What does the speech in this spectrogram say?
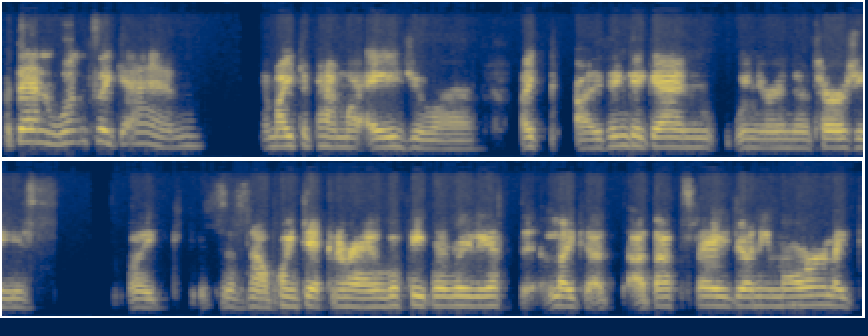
But then once again, it might depend what age you are. Like I think again, when you're in the thirties, like there's no point dicking around with people really at like at, at that stage anymore. Like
